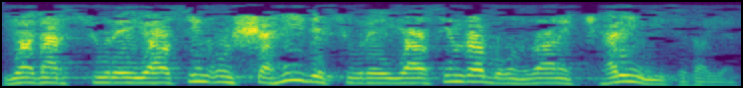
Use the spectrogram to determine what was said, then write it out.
یا در سوره یاسین اون شهید سوره یاسین را به عنوان کریم می ستاید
